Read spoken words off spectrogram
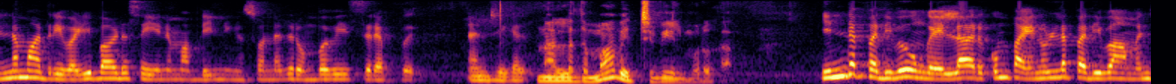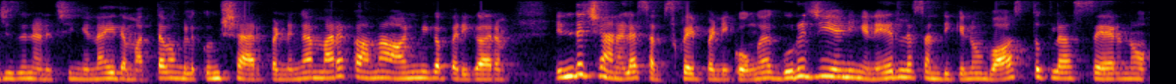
என்ன மாதிரி வழிபாடு செய்யணும் அப்படின்னு நீங்க சொன்னது ரொம்பவே சிறப்பு. நன்றிகள். நல்லதுமா வெற்றிவேல் முருகா. இந்த பதிவு உங்க எல்லாருக்கும் பயனுள்ள பதிவாக அமைஞ்சதுன்னு நினைச்சீங்கன்னா இதை மற்றவங்களுக்கும் ஷேர் பண்ணுங்க. மறக்காம ஆன்மீக பரிகாரம் இந்த சேனலை சப்ஸ்கிரைப் பண்ணிக்கோங்க. குருஜியை நீங்க நேரில் சந்திக்கணும் வாஸ்து கிளாஸ் சேரணும்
